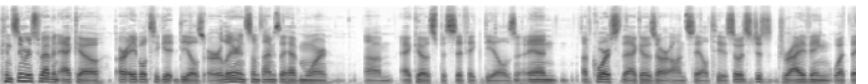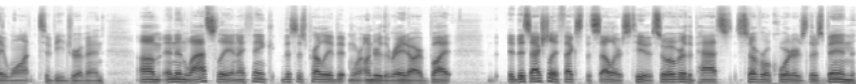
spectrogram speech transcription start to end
consumers who have an Echo are able to get deals earlier, and sometimes they have more um, Echo specific deals, and of course the Echoes are on sale too. So it's just driving what they want to be driven. Um, and then lastly, and I think this is probably a bit more under the radar, but this actually affects the sellers too. So over the past several quarters, there's been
